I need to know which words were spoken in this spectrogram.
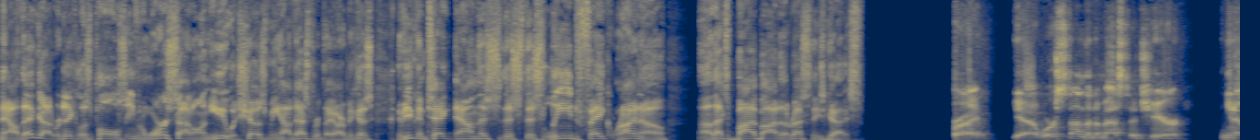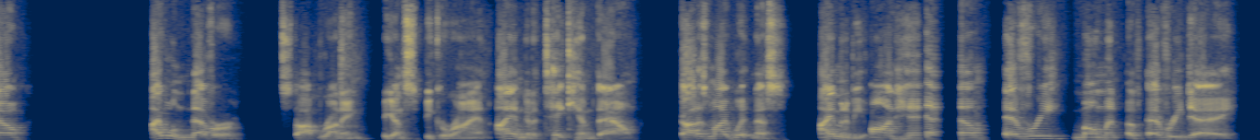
Now, they've got ridiculous polls even worse out on you, which shows me how desperate they are. Because if you can take down this this this lead fake rhino, uh, that's bye-bye to the rest of these guys. Right. Yeah, we're sending a message here. You know, I will never stop running against Speaker Ryan. I am going to take him down. God is my witness. I am going to be on him every moment of every day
